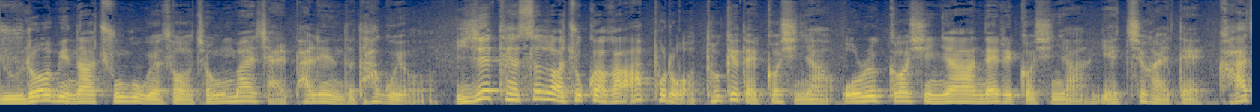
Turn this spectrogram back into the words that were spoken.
유럽이나 중국에서 정말 잘 팔리는 듯 하고요. 이제 테슬라 주가가 앞으로 어떻게 될 것이냐, 오를 것이냐, 내릴 것이냐 예측할 때 가장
